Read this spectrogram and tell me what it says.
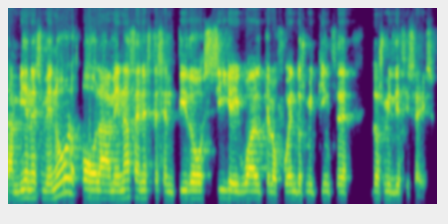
también es menor o la amenaza en este sentido sigue igual que lo fue en 2015 2016?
